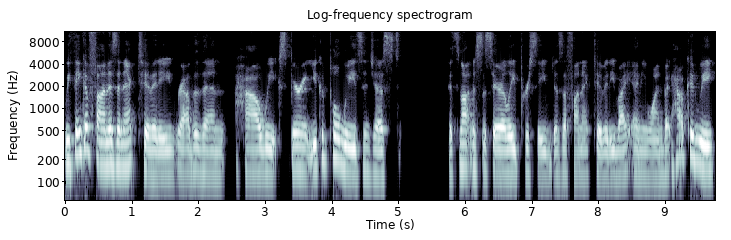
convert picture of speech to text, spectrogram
we think of fun as an activity rather than how we experience you could pull weeds and just it's not necessarily perceived as a fun activity by anyone but how could we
